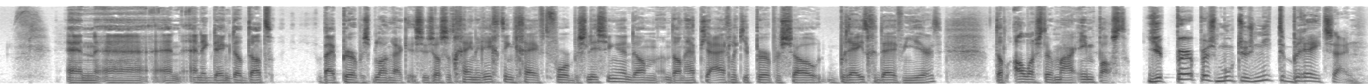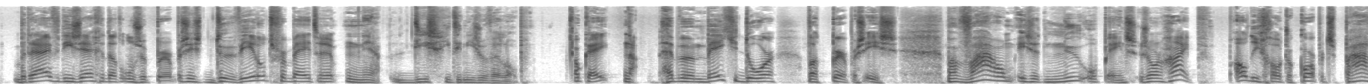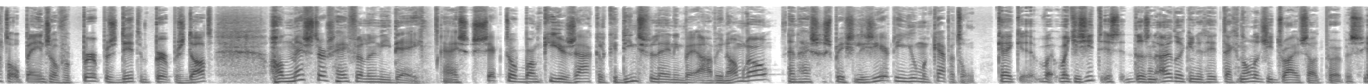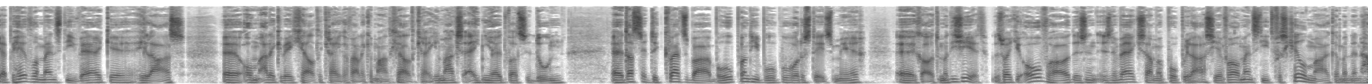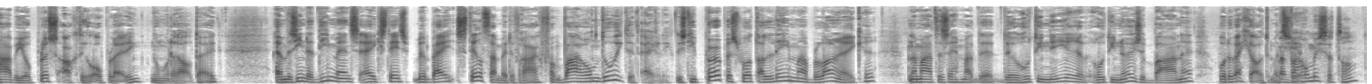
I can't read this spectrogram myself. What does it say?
En, uh, en, en ik denk dat dat bij purpose belangrijk is. Dus als het geen richting geeft voor beslissingen, dan, dan heb je eigenlijk je purpose zo breed gedefinieerd dat alles er maar in past. Je purpose moet dus niet te breed zijn. Bedrijven die zeggen dat onze purpose is de wereld verbeteren, mm, ja, die schieten niet zoveel op. Oké, nou hebben we een beetje door wat purpose is. Maar waarom is het nu opeens zo'n hype? Al die grote corporates praten opeens over purpose dit en purpose dat. Han Mesters heeft wel een idee. Hij is sectorbankier zakelijke dienstverlening bij ABN AMRO... en hij is gespecialiseerd in human capital. Kijk, eh, wat je ziet is, er is een uitdrukking dat heet technology drives out purpose. Je hebt heel veel mensen die werken, helaas, eh, om elke week geld te krijgen of elke maand geld te krijgen. Het maakt ze eigenlijk niet uit wat ze doen. Uh, dat zit de kwetsbare beroep, want die beroepen worden steeds meer uh, geautomatiseerd. Dus wat je overhoudt is een, is een werkzame populatie. En vooral mensen die het verschil maken met een HBO-plus-achtige opleiding, noemen we dat altijd. En we zien dat die mensen eigenlijk steeds bij stilstaan bij de vraag van waarom doe ik dit eigenlijk? Dus die purpose wordt alleen maar belangrijker naarmate zeg maar, de, de routineuze banen worden weggeautomatiseerd. Maar waarom is dat dan?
